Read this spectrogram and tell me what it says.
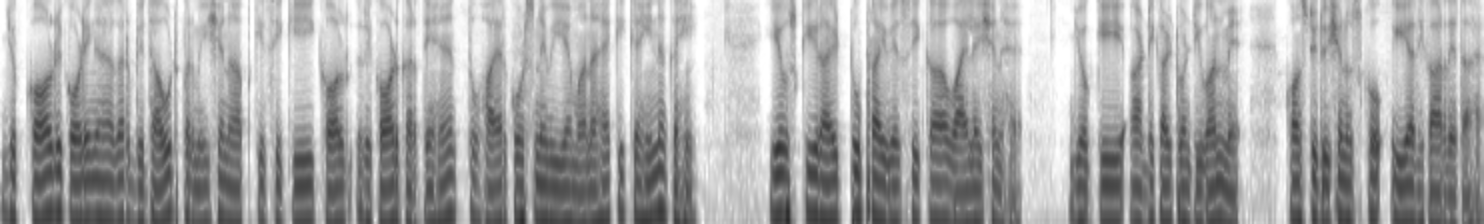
जो कॉल रिकॉर्डिंग है, अगर विदाउट परमिशन आप किसी की कॉल रिकॉर्ड करते हैं तो हायर कोर्ट्स ने भी ये माना है कि कहीं ना कहीं ये उसकी राइट टू प्राइवेसी का वायलेशन है। जो कि आर्टिकल 21 में कॉन्स्टिट्यूशन उसको ये अधिकार देता है।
